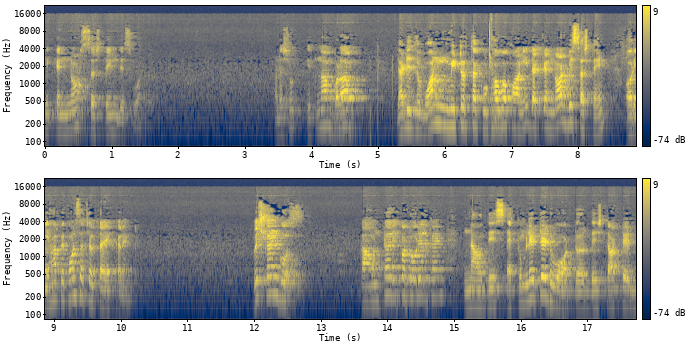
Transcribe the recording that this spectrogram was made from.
ही can not sustain this water understood इतना बड़ा दैट इज़ वन मीटर तक उठा हुआ पानी that can not be sustain और यहाँ पे कौन सा चलता है current which current goes counter equatorial current now this accumulated water they started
